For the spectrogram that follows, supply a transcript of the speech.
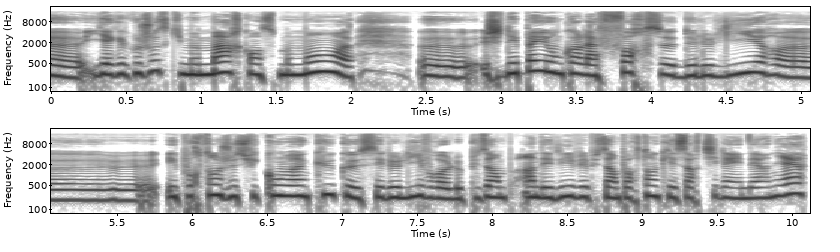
euh, il y a quelque chose qui me marque en ce moment. Euh, je n'ai pas eu encore la force de le lire, et pourtant je suis convaincue que c'est le livre le plus un des livres les plus importants qui est sorti l'année dernière,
